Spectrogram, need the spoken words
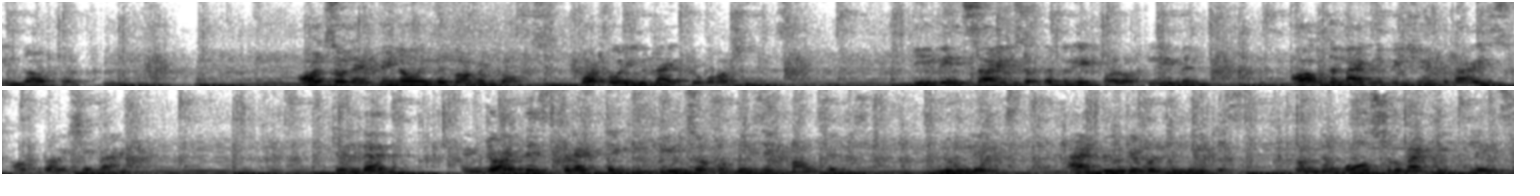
in Doctor. Also let me know in the comment box, what would you like to watch next? deep insights of the great fall of Lehman or the magnificent rise of Deutsche Bank. Till then, enjoy these breathtaking views of amazing mountains, blue lakes and beautiful villages from the most romantic place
